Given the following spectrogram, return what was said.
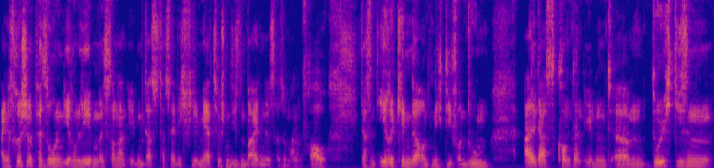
eine frische Person in ihrem Leben ist, sondern eben, dass tatsächlich viel mehr zwischen diesen beiden ist, also Mann und Frau. Das sind ihre Kinder und nicht die von Doom. All das kommt dann eben ähm, durch diesen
